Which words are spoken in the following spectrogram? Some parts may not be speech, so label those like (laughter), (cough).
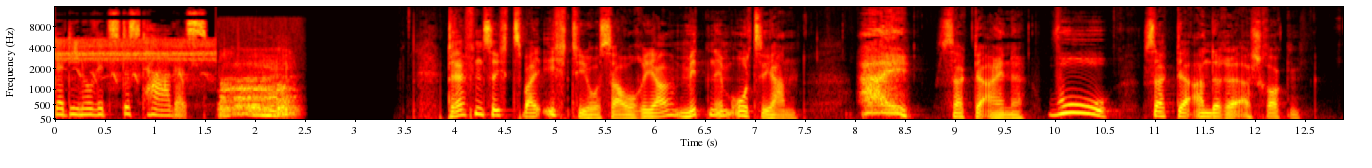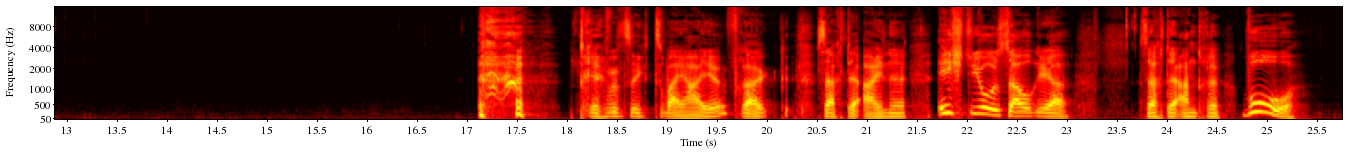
Der Dino-Witz des Tages. Treffen sich zwei Ichthyosaurier mitten im Ozean. Hi, sagt der eine. Wo? sagt der andere erschrocken. (laughs) Treffen sich zwei Haie, fragt, sagt der eine. Ichthyosaurier, sagt der andere. Wo?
